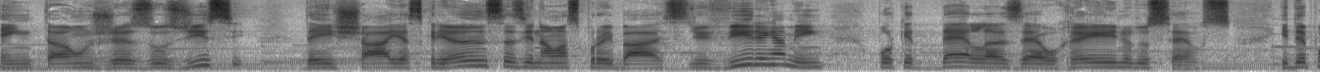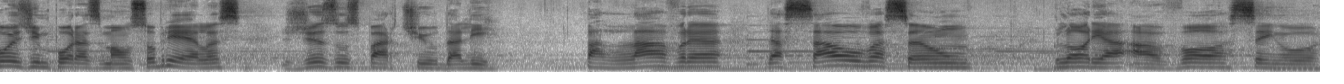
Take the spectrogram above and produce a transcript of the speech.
Então Jesus disse: Deixai as crianças e não as proibais de virem a mim porque delas é o reino dos céus. E depois de impor as mãos sobre elas, Jesus partiu dali. Palavra da salvação, glória a vós, Senhor.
